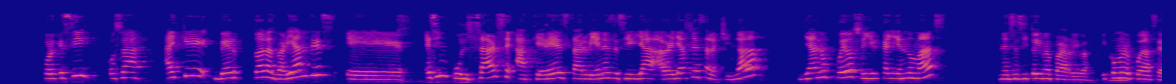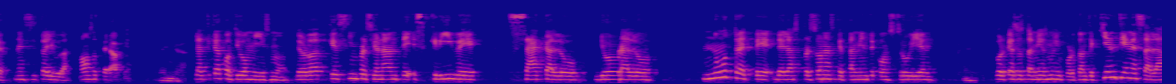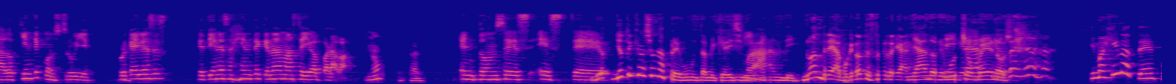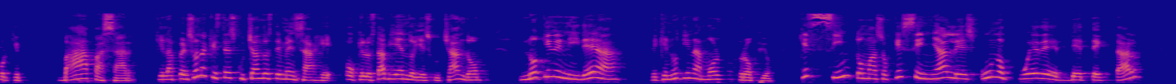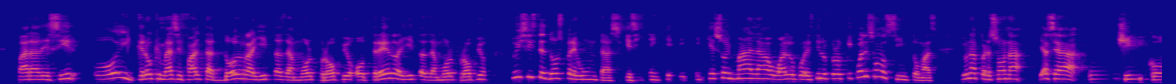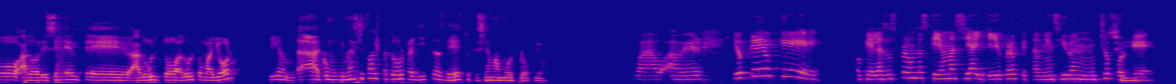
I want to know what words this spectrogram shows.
porque sí, o sea, hay que ver todas las variantes, eh, es impulsarse a querer estar bien, es decir, ya, a ver, ya estoy hasta la chingada, ya no puedo seguir cayendo más, necesito irme para arriba. ¿Y cómo lo puedo hacer? Necesito ayuda, vamos a terapia. Venga. Platica contigo mismo, de verdad que es impresionante, escribe, sácalo, llóralo, nútrete de las personas que también te construyen, porque eso también es muy importante. ¿Quién tienes al lado? ¿Quién te construye? Porque hay veces que tienes a gente que nada más te lleva para abajo, ¿no? Total. Entonces, este... Yo, yo te quiero hacer una pregunta, mi queridísima. Andy. No Andrea, porque no te estoy regañando, ni Sí, mucho gracias. menos. Imagínate, porque va a pasar que la persona que está escuchando este mensaje o que lo está viendo y escuchando no tiene ni idea de que no tiene amor propio. ¿Qué síntomas o qué señales uno puede detectar para decir, hoy creo que me hace falta dos rayitas de amor propio o tres rayitas de amor propio? Tú hiciste dos preguntas, que si- en, qué, soy mala o algo por el estilo, pero que, ¿cuáles son los síntomas que una persona, ya sea un chico, adolescente, adulto, adulto mayor, diga, ah, como que me hace falta dos rayitas de esto que se llama amor propio? Wow, a ver, yo creo que, ok, las dos preguntas que yo me hacía y que yo creo que también sirven mucho Sí. porque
